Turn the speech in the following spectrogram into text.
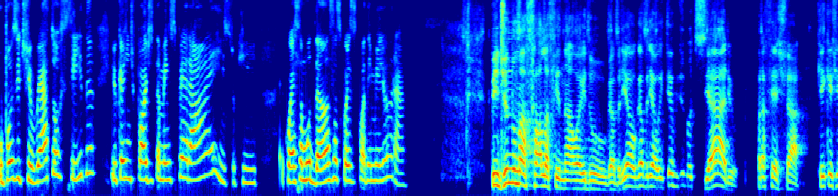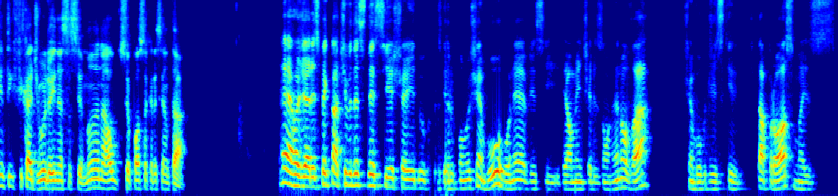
o positivo é a torcida e o que a gente pode também esperar é isso, que com essa mudança as coisas podem melhorar. Pedindo uma fala final aí do Gabriel. Gabriel, em termos de noticiário, para fechar, o que, que a gente tem que ficar de olho aí nessa semana? Algo que você possa acrescentar? É, Rogério, a expectativa desse, eixo aí do Cruzeiro com o Luxemburgo, né? Ver se realmente eles vão renovar. O Luxemburgo disse que está próximo, mas,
